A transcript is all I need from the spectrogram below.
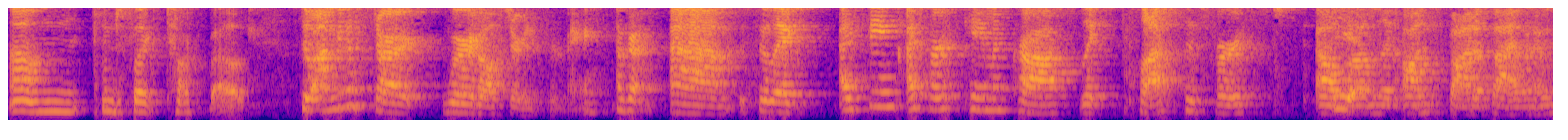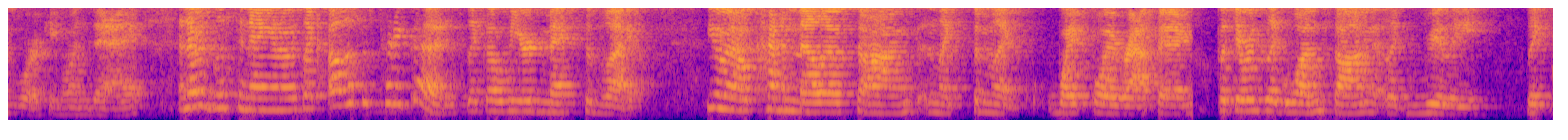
um, and just like talk about. so I'm gonna start where it all started for me. Okay. Um, so like I think I first came across like Plus his first album Yeah. like on Spotify when I was working one day, and I was listening and I was like, oh, this is pretty good. It's like a weird mix of like you know kind of mellow songs and like some like white boy rapping, but there was like one song that like really like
